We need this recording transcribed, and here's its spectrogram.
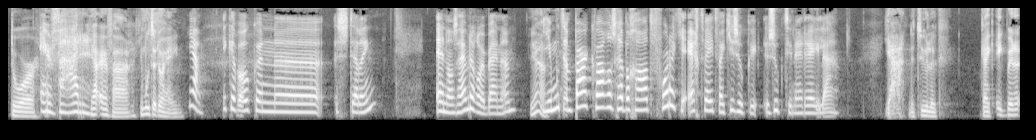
door... Ervaren. Ja, ervaren. Je moet er doorheen. Ja, ik heb ook een eh, stelling. En dan zijn we er alweer bijna. Ja, Je moet een paar kwarrels hebben gehad voordat je echt weet wat je zoek- zoekt in een rela. ja natuurlijk. Kijk, ik ben...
